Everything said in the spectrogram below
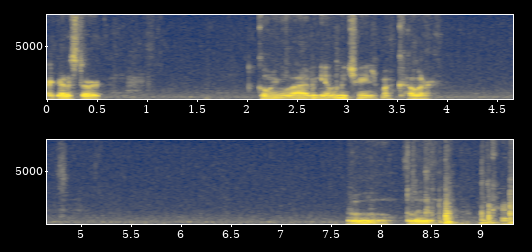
I got to start going live again. Let me change my color. Blue. Okay.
